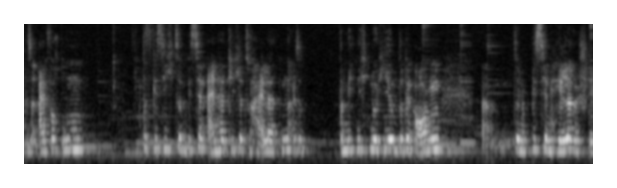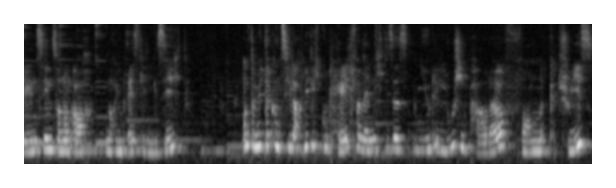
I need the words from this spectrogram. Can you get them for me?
Also einfach um das Gesicht so ein bisschen einheitlicher zu highlighten. Also damit nicht nur hier unter den Augen ähm, so ein bisschen hellere Stellen sind, sondern auch noch im restlichen Gesicht. Und damit der Concealer auch wirklich gut hält, verwende ich dieses Nude Illusion Powder von Catrice.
